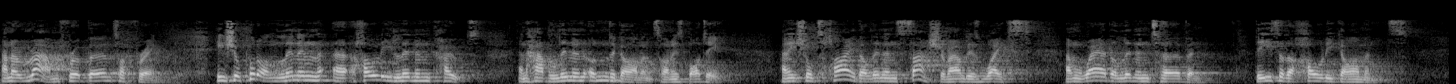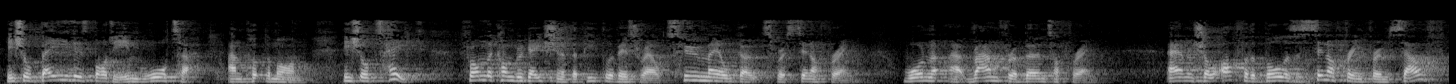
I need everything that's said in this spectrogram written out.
and a ram for a burnt offering. He shall put on linen, uh, holy linen coat, and have linen undergarments on his body and he shall tie the linen sash around his waist and wear the linen turban. These are the holy garments. He shall bathe his body in water and put them on. He shall take from the congregation of the people of Israel two male goats for a sin offering, one uh, ram for a burnt offering. Aaron shall offer the bull as a sin offering for himself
